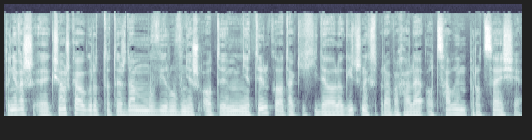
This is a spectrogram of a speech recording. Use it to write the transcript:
ponieważ e, książka Ogród to też dom mówi również o tym, nie tylko o takich ideologicznych sprawach, ale o całym procesie,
